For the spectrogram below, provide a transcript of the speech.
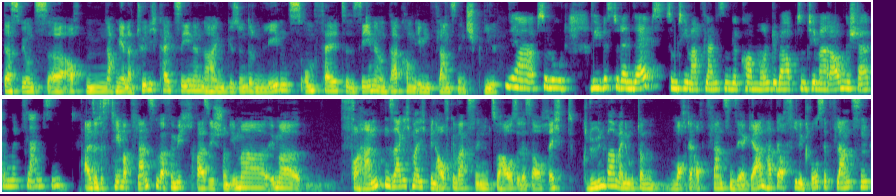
dass wir uns äh, auch nach mehr Natürlichkeit sehnen, nach einem gesünderen Lebensumfeld sehnen und da kommen eben Pflanzen ins Spiel. Ja, absolut. Wie bist du denn selbst zum Thema Pflanzen gekommen und überhaupt zum Thema Raumgestaltung mit Pflanzen? Also das Thema Pflanzen war für mich quasi schon immer immer vorhanden, sage ich mal. Ich bin aufgewachsen zu Hause, das auch recht grün war. Meine Mutter mochte auch Pflanzen sehr gern, hatte auch viele große Pflanzen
